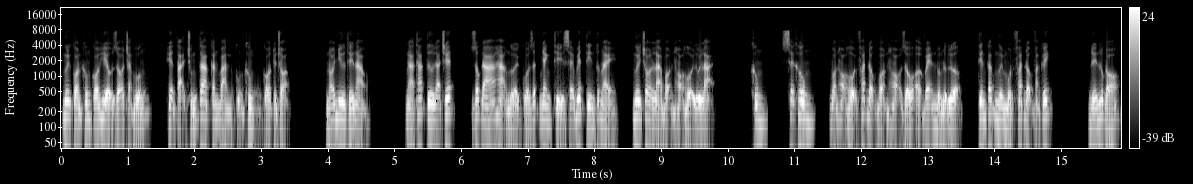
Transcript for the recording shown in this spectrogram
ngươi còn không có hiểu rõ trạng huống, hiện tại chúng ta căn bản cũng không có tuyển chọn. Nói như thế nào? Ngả thác tư đã chết, dốc đá hạ người của rất nhanh thì sẽ biết tin tức này, ngươi cho là bọn họ hội lui lại. Không, sẽ không, bọn họ hội phát động bọn họ giấu ở ven đồn lực lượng, tiên các ngươi một phát động phản kích. Đến lúc đó,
